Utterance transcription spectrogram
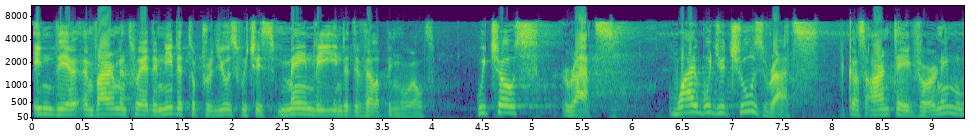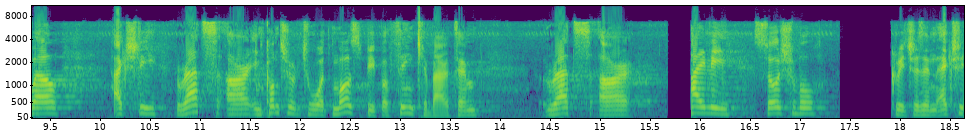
in the environment where they needed to produce, which is mainly in the developing world. We chose rats. Why would you choose rats? Because aren't they vermin? Well, actually, rats are, in contrary to what most people think about them, rats are highly sociable creatures, and actually,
